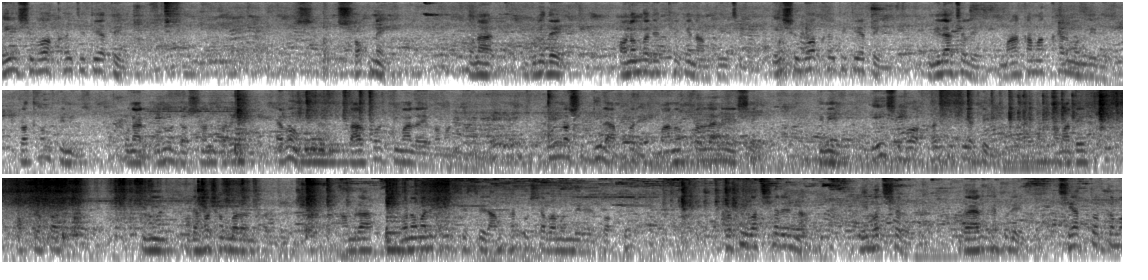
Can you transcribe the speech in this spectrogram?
এই শুভ অক্ষয় তৃতীয়াতে স্বপ্নে ওনার গুরুদেব অনঙ্গদেব থেকে নাম পেয়েছিলেন এই শুভ অক্ষয় তৃতীয়াতে নীলাচলে মা কামাক্ষার মন্দিরে প্রথম তিনি ওনার গুরুর দর্শন করেন। এবং তারপর হিমালয়ে গমন করেন। পূর্ণ সিদ্ধি লাভ করে মানব কল্যাণে এসে তিনি এই শুভ অক্ষয় আমাদের অগ্রসর। তিনি দেহ সম্বরণ করেন। আমরা বনমালীপুর শ্রী শ্রী রাম ঠাকুর সেবা মন্দিরের পক্ষে প্রতি বৎসরের না, এই বৎসরও দয়াল ঠাকুরের ছিয়াত্তরতম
